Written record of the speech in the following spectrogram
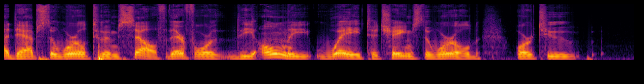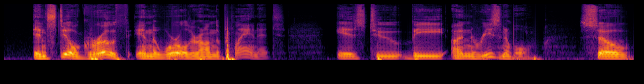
adapts the world to himself. Therefore, the only way to change the world or to instill growth in the world or on the planet is to be unreasonable. So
